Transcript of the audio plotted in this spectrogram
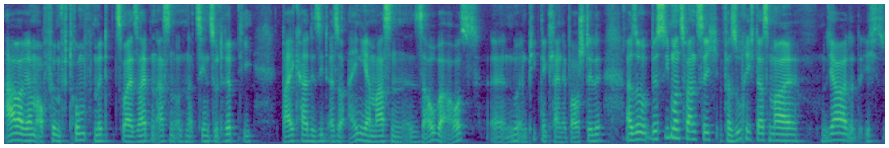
aber wir haben auch 5 Trumpf mit zwei Seitenassen und einer 10 zu dritt. Die Beikarte sieht also einigermaßen sauber aus, äh, nur in Pik eine kleine Baustelle. Also bis 27 versuche ich das mal. Ja, ich,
